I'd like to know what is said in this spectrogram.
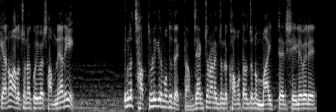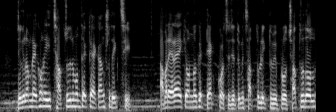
কেন আলোচনা করিবার সামনে আনি? এগুলো ছাত্রলীগের মধ্যে দেখতাম যে একজন আরেকজনের ক্ষমতার জন্য মাইট টাইর সেই লেভেলে, যেগুলো আমরা এখন এই ছাত্রদের মধ্যে একটা একাংশ দেখছি। আবার এরা একে অন্যকে ট্যাগ করছে যে তুমি ছাত্রলীগ, তুমি প্রো ছাত্রদল,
